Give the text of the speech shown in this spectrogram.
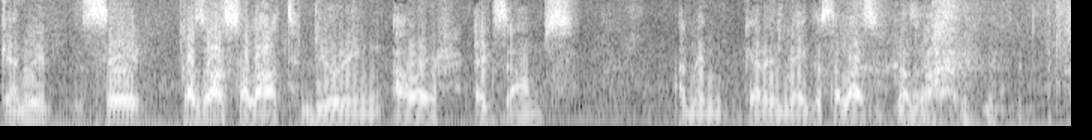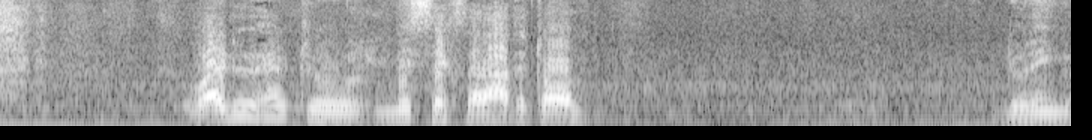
can we say qaza salat during our exams? I mean, can we make the salat qaza? Why do you have to miss salat at all? During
